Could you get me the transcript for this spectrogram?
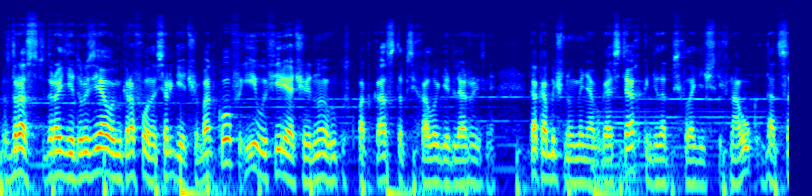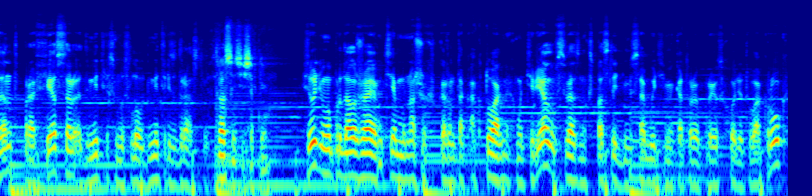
Здравствуйте, дорогие друзья! У микрофона Сергей Чеботков и в эфире очередной выпуск подкаста «Психология для жизни». Как обычно, у меня в гостях кандидат психологических наук, доцент, профессор Дмитрий Смыслов. Дмитрий, здравствуйте. Здравствуйте, Сергей. Сегодня мы продолжаем тему наших, скажем так, актуальных материалов, связанных с последними событиями, которые происходят вокруг.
